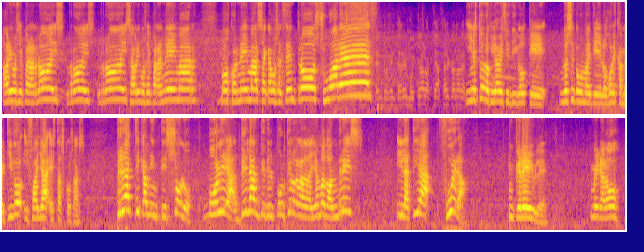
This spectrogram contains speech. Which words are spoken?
Abrimos ahí para Royce, Royce, Royce. Abrimos ahí para Neymar. Vamos con Neymar, sacamos el centro. Suárez. Y esto es lo que yo a veces digo Que no sé cómo mete los goles que ha metido y falla estas cosas. Prácticamente solo volea delante del portero Granada llamado Andrés y la tira fuera. Increíble. Míralo.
